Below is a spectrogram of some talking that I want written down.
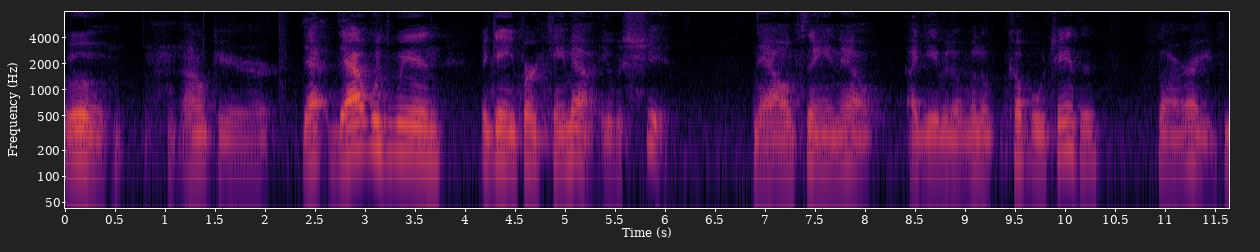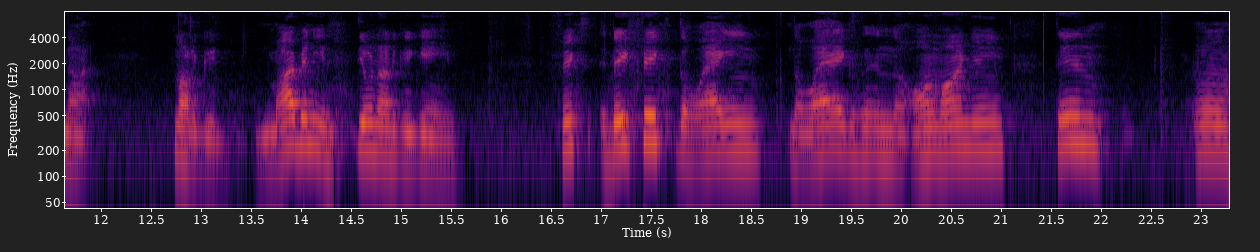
Oh, I don't care. That that was when the game first came out, it was shit. Now I'm saying now I gave it a little couple of chances. It's all right. It's not not a good. My opinion, it's still not a good game. Fix if they fix the lagging, the lags in the online game, then uh,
